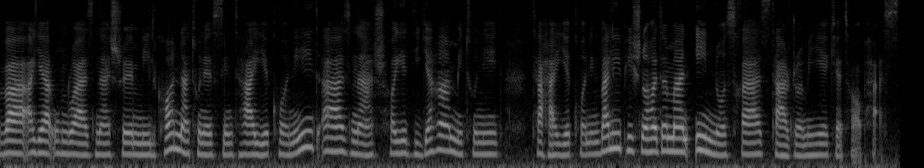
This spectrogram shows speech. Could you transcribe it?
و اگر اون رو از نشر میلکان نتونستین تهیه کنید از نشرهای دیگه هم می‌تونید تهیه کنین. ولی پیشنهاد من این نسخه از ترجمه کتاب هست.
